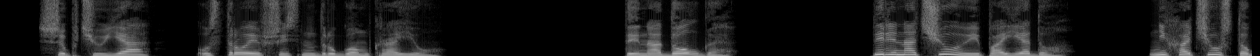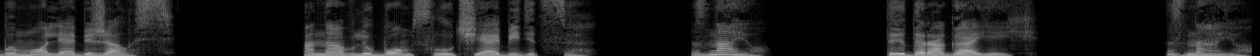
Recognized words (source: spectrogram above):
— шепчу я, устроившись на другом краю. «Ты надолго?» «Переночую и поеду. Не хочу, чтобы Молли обижалась». Она в любом случае обидится. Знаю. Ты дорога ей. Знаю.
